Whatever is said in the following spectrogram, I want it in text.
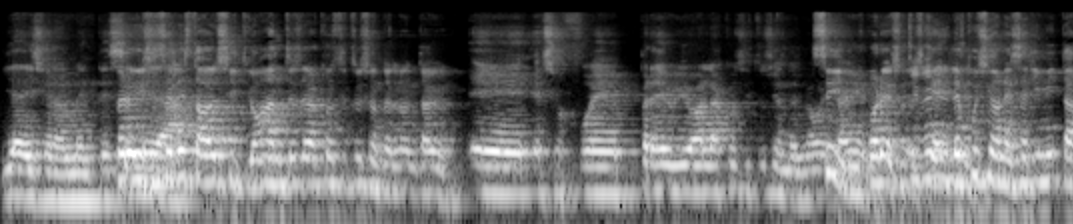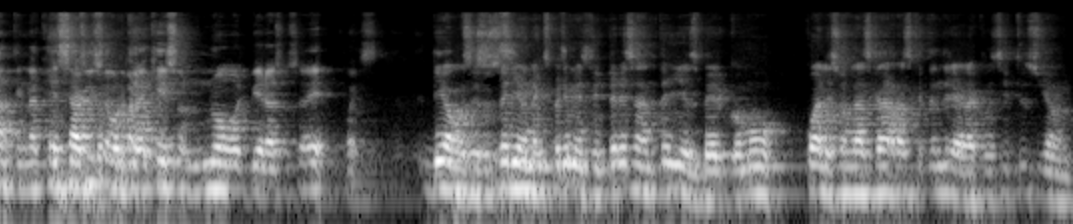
y adicionalmente... Pero se ese le es el estado del sitio antes de la constitución del 91. eh, eso fue previo a la constitución del Sí, 91. por eso. Es que le pusieron ese limitante en la Exacto, constitución porque- para que eso no volviera a suceder. Pues. digamos, eso sería un experimento interesante y es ver cómo, cuáles son las garras que tendría la Constitución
